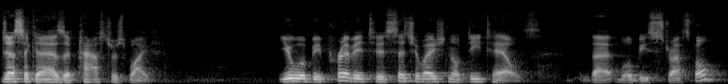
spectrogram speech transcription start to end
Jessica, as a pastor's wife, you will be privy to situational details that will be stressful.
